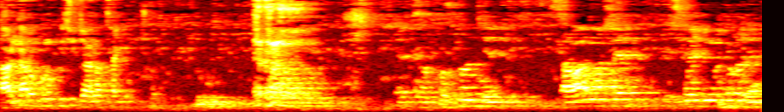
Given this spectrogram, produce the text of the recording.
আর কারও কোনো কিছু জানা থাকে প্রশ্ন হচ্ছে শ্রাবণ মাসে ইসলামের জন্য চলে যায়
